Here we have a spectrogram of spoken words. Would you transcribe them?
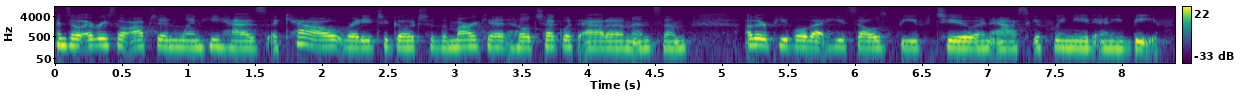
And so every so often when he has a cow ready to go to the market, he'll check with Adam and some other people that he sells beef to and ask if we need any beef.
